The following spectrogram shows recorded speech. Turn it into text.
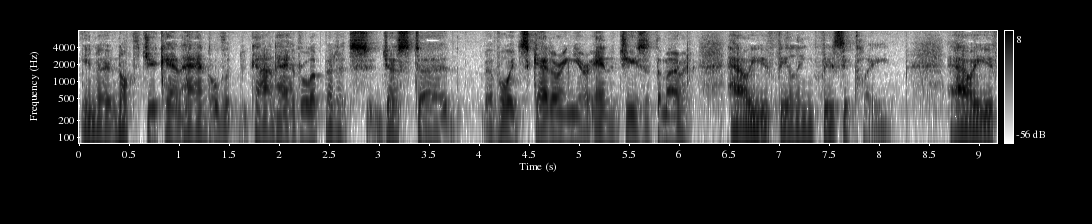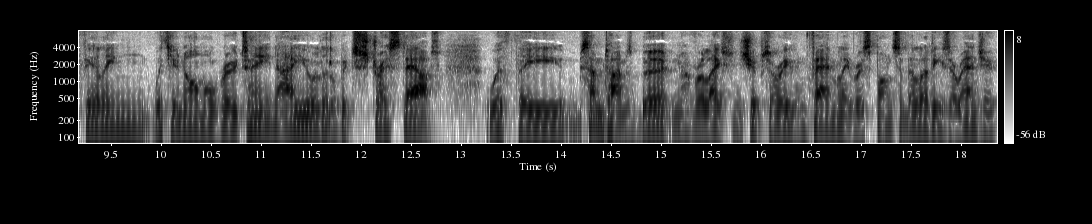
You know, not that you can handle that, can't handle it, but it's just uh, avoid scattering your energies at the moment. How are you feeling physically? How are you feeling with your normal routine? Are you a little bit stressed out with the sometimes burden of relationships or even family responsibilities around you?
